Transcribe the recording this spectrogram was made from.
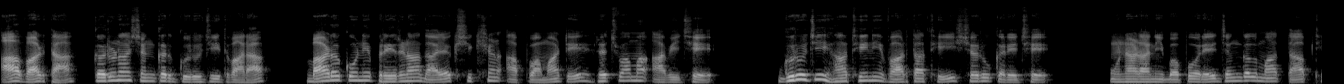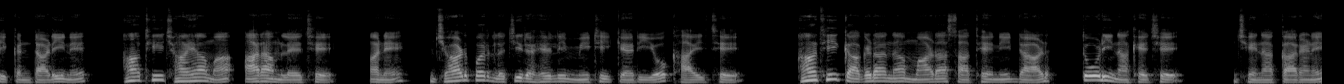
આ વાર્તા કરુણાશંકર ગુરુજી દ્વારા બાળકોને પ્રેરણાદાયક શિક્ષણ આપવા માટે રચવામાં આવી છે. ગુરુજી હાથીની વાર્તાથી શરૂ કરે છે. ઉનાળાની બપોરે જંગલમાં તાપથી કંટાળીને હાથી છાયામાં આરામ લે છે અને ઝાડ પર લચી રહેલી મીઠી કેરીઓ ખાય છે. હાથી કાગડાના માળા સાથેની ડાળ તોડી નાખે છે, જેના કારણે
